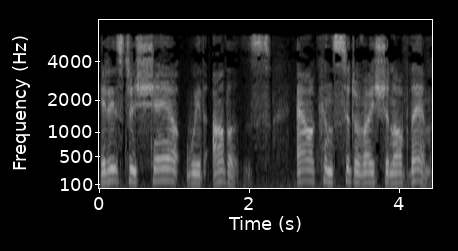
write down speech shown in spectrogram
It is to share with others our consideration of them.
